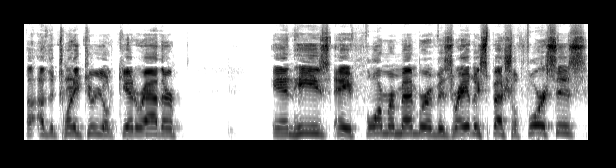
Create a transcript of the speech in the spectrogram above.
uh, of the 22 year old kid, rather. And he's a former member of Israeli Special Forces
